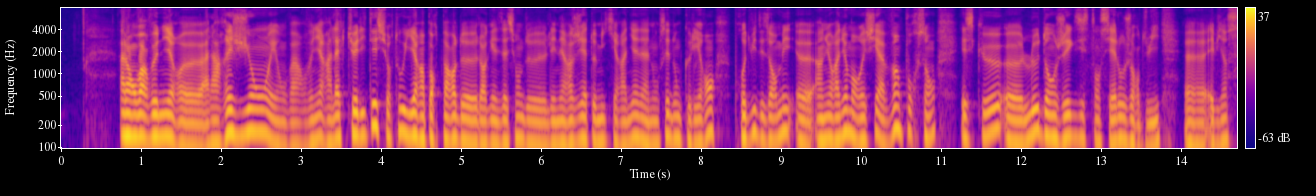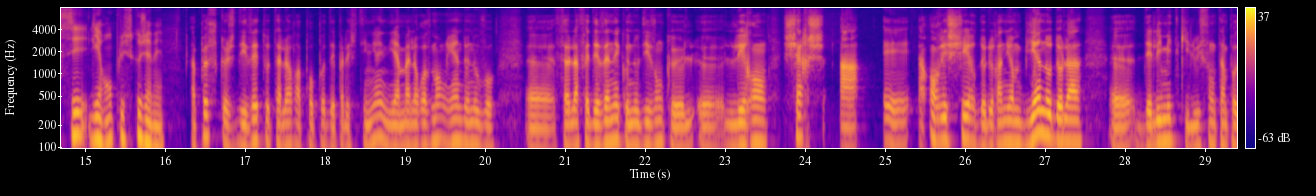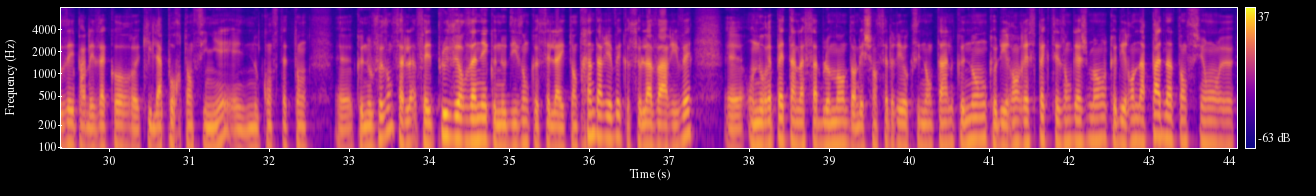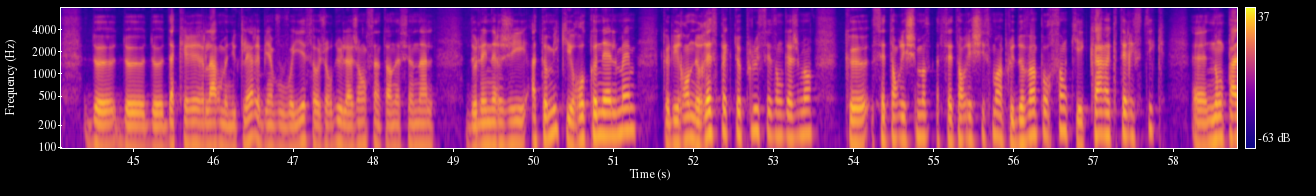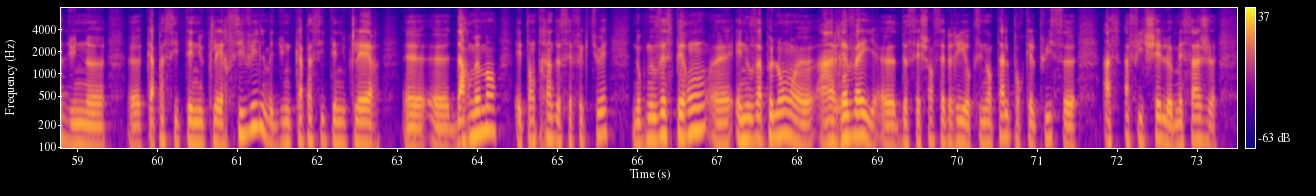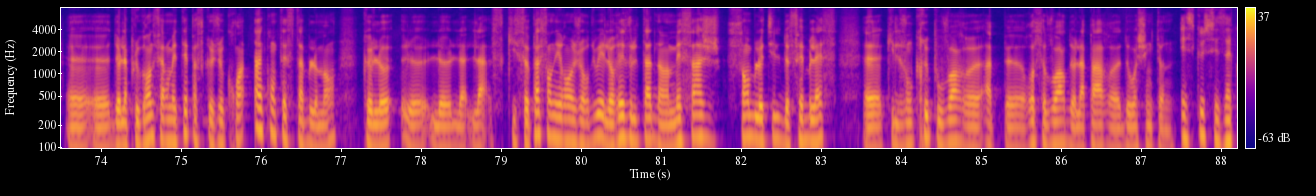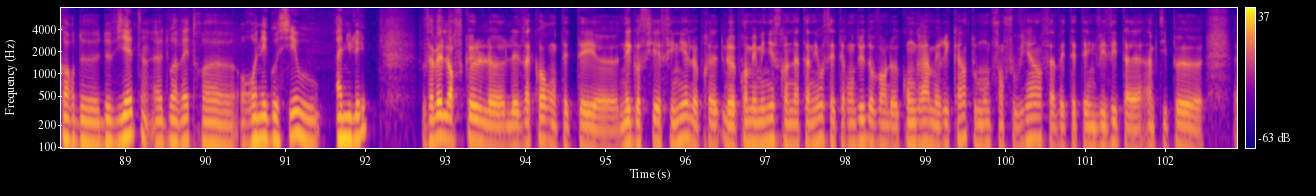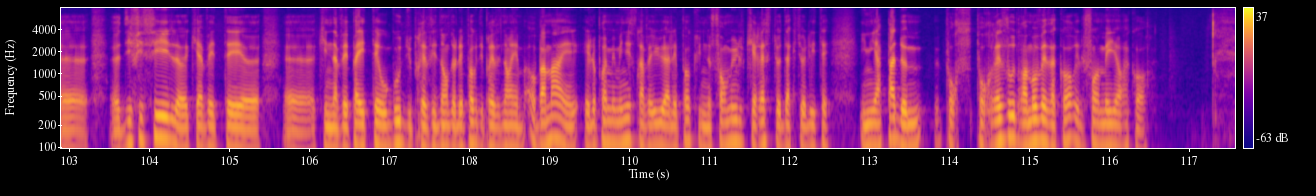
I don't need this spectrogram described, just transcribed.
Alors on va revenir à la région et on va revenir à l'actualité. Surtout hier, un porte-parole de l'Organisation de l'énergie atomique iranienne a annoncé donc que l'Iran produit désormais euh, un uranium enrichi à 20%. Est-ce que euh, le danger existentiel aujourd'hui, euh, eh bien c'est l'Iran plus que jamais? Un peu ce que je disais tout à l'heure à propos des Palestiniens, il n'y a malheureusement rien de nouveau. Euh, cela fait des années que nous disons que euh, l'Iran cherche à et à enrichir de l'uranium bien au-delà euh, des limites qui lui sont imposées par les accords qu'il a pourtant signés. Et nous constatons euh, que nous le faisons. Ça fait plusieurs années que nous disons que cela est en train d'arriver, que cela va arriver. Euh, on nous répète inlassablement dans les chancelleries occidentales que non, que l'Iran respecte ses engagements, que l'Iran n'a pas d'intention euh, d'acquérir de, l'arme nucléaire. Et eh bien, vous voyez, c'est aujourd'hui l'Agence internationale de l'énergie atomique qui reconnaît elle-même que l'Iran ne respecte plus ses engagements, que cet enrichissement cet enrichissement à plus de 20% qui est caractéristique euh, non pas d'une euh, capacité nucléaire civile, mais d'une capacité nucléaire d'armement est en train de s'effectuer. Donc nous espérons et nous appelons à un réveil de ces chancelleries occidentales pour qu'elles puissent afficher le message de la plus grande fermeté parce que je crois incontestablement que ce qui se passe en Iran aujourd'hui est le résultat d'un message, semble-t-il, de faiblesse euh, qu'ils ont cru pouvoir euh, euh, recevoir de la part de Washington. Est-ce que ces accords de, de Viette doivent être renégociés ou annulés? Vous savez, lorsque les accords ont été euh, négociés et signés, le, Premier ministre Netanyahu s'était rendu devant le Congrès américain. Tout le monde s'en souvient. Ça avait été une visite euh, un petit peu euh, difficile, qui avait été, qui n'avait pas été au goût du président de l'époque, du président Obama. Et, le Premier ministre avait eu à l'époque une formule qui reste d'actualité. Il n'y a pas de pour résoudre un mauvais accord, il faut un meilleur accord.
